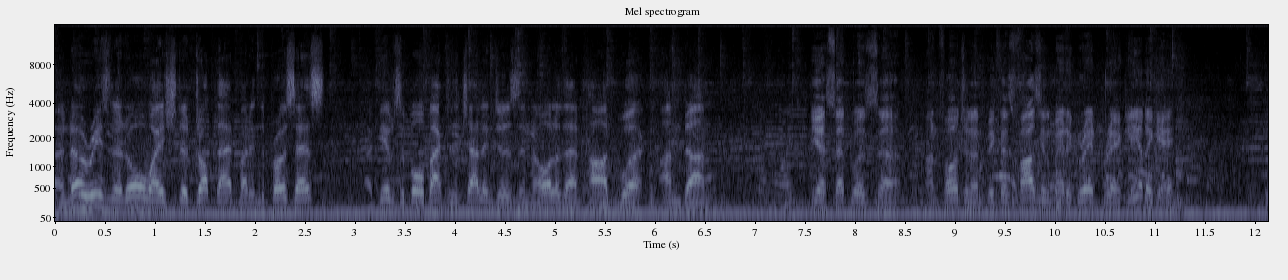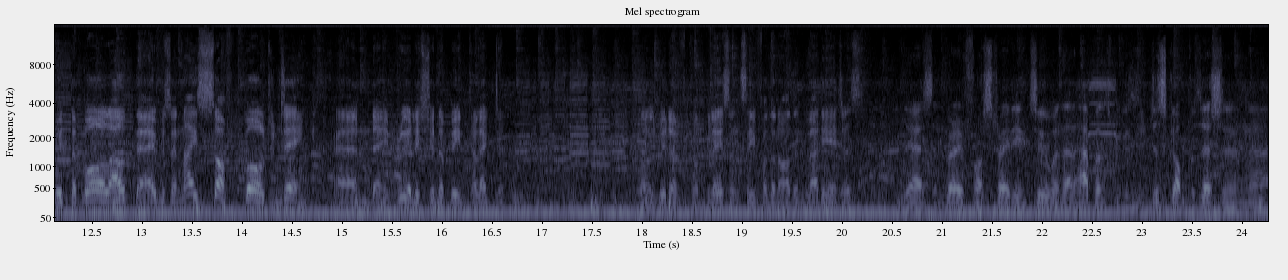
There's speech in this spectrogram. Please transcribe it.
uh, no reason at all why he should have dropped that, but in the process, uh, gives the ball back to the challengers and all of that hard work undone. Yes, that was uh, unfortunate because Fazil made a great break. Liyanage with the ball out there. It was a nice soft ball to take and it really should have been collected. A little bit of complacency for the Northern Gladiators. Yes, and very frustrating too when that happens because you just got possession and uh,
